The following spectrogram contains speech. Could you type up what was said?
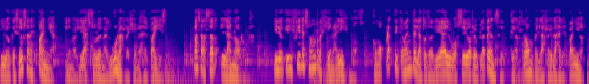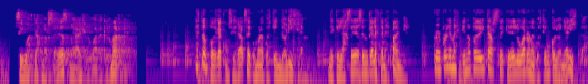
lo que se usa en España, y en realidad solo en algunas regiones del país, pasa a ser la norma, y lo que difiere son regionalismos, como prácticamente la totalidad del voceo replatense, que rompe las reglas del español. Si vuestras mercedes me dais lugar a que lo marque. Esto podría considerarse como una cuestión de origen, de que la sede central está en España, pero el problema es que no puede evitarse que dé lugar a una cuestión colonialista.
